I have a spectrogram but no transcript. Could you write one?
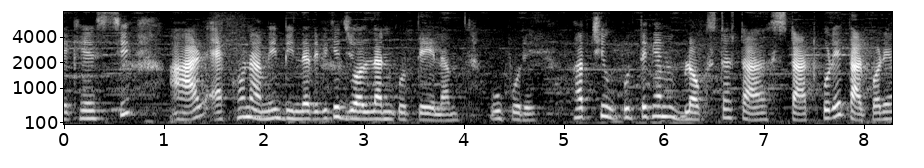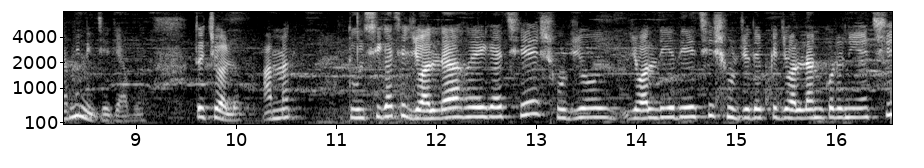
রেখে এসেছি। আর এখন আমি বৃন্দা দেবীকে জলদান করতে এলাম উপরে। ভাবছি উপর থেকে আমি ব্লগসটা স্টার্ট করে তারপরে আমি নিচে যাব। তো চলো, আমার তুলসী গাছে জল দেওয়া হয়ে গেছে। সূর্য জল দিয়ে দিয়েছি, সূর্যদেবকে জলদান করে নিয়েছি।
